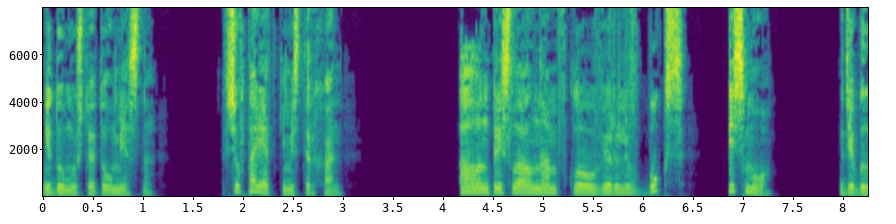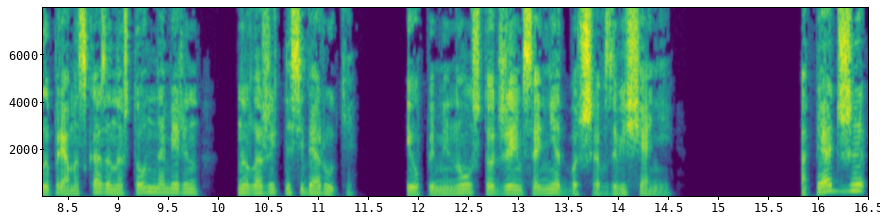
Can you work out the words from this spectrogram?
Не думаю, что это уместно. Все в порядке, мистер Хан. Алан прислал нам в Клоуверлив Букс письмо, где было прямо сказано, что он намерен наложить на себя руки, и упомянул, что Джеймса нет больше в завещании. Опять же,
